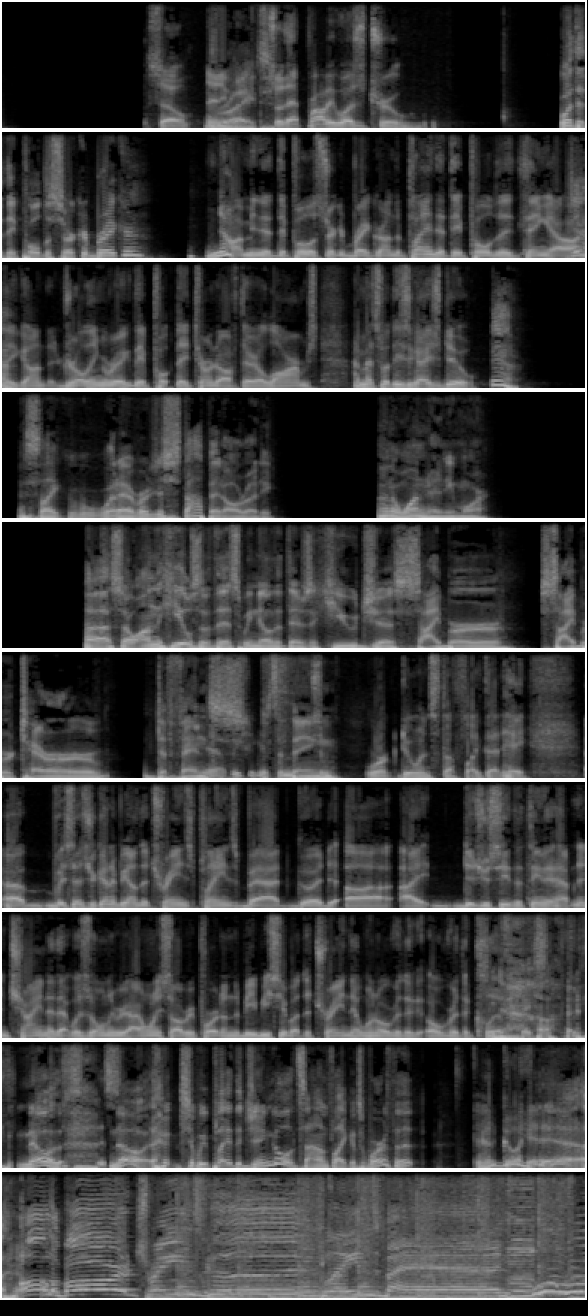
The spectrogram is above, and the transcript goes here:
So anyway, Right. so that probably was true. What did they pull the circuit breaker? No, I mean that they pulled a circuit breaker on the plane, that they pulled the thing out on Yeah. the on the drilling rig. They they turned off their alarms. I mean that's what these guys do. Yeah. It's like whatever, just stop it already. I don't want it anymore. Uh, so on the heels of this, we know that there's a huge uh, cyber cyber terror Yeah, defense we should get some, thing. some work doing stuff like that. Hey, uh, since you're going to be on the trains, planes, bad, good. Uh, I did you see the thing that happened in China? That was only I only saw a report on the BBC about the train that went over the over the cliff. basically. no, no. Should we play the jingle? It sounds like it's worth it. Yeah, Go ahead. Yeah. All aboard! Train's good, plane's bad.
